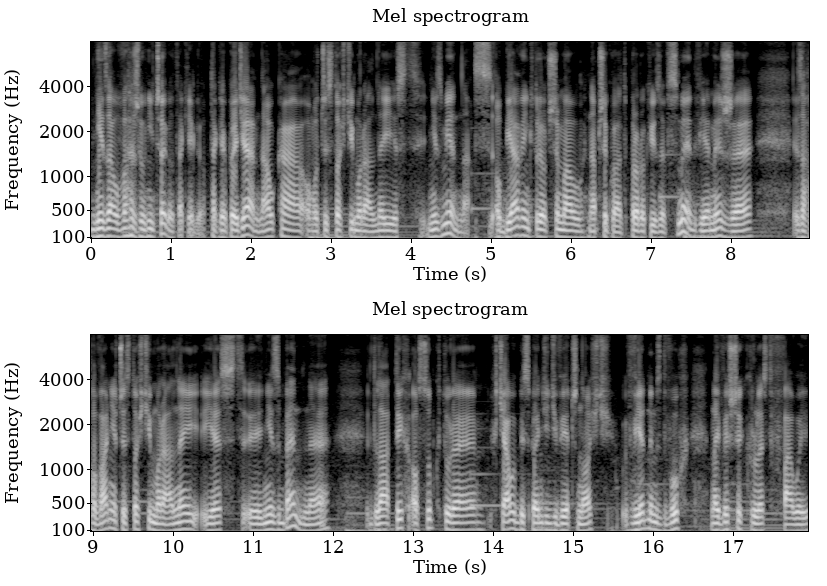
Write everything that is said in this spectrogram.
nie zauważył niczego takiego. Tak jak powiedziałem, nauka o czystości moralnej jest niezmienna. Z objawień, które otrzymał na przykład prorok Józef Smith, wiemy, że zachowanie czystości moralnej jest y, niezbędne dla tych osób, które chciałyby spędzić wieczność w jednym z dwóch najwyższych królestw chwały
